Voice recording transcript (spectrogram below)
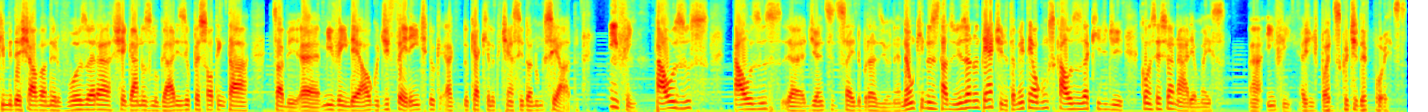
que me deixava nervoso era chegar nos lugares e o pessoal tentar, sabe, é, me vender algo diferente do que, do que aquilo que tinha sido anunciado. Enfim, causos causos é, de antes de sair do Brasil, né? Não que nos Estados Unidos eu não tenha tido, também tem alguns causos aqui de concessionária, mas ah, enfim, a gente pode discutir depois.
